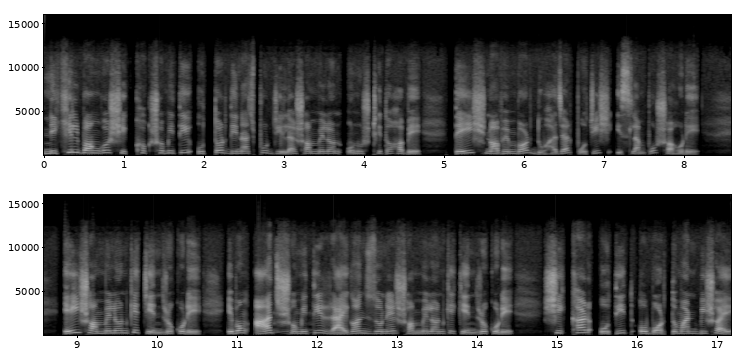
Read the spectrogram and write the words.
নিখিলবঙ্গ শিক্ষক সমিতি উত্তর দিনাজপুর জেলা সম্মেলন অনুষ্ঠিত হবে তেইশ নভেম্বর দু হাজার পঁচিশ ইসলামপুর শহরে। এই সম্মেলনকে কেন্দ্র করে এবং আজ সমিতির রায়গঞ্জ জোনের সম্মেলনকে কেন্দ্র করে শিক্ষার অতীত ও বর্তমান বিষয়ে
